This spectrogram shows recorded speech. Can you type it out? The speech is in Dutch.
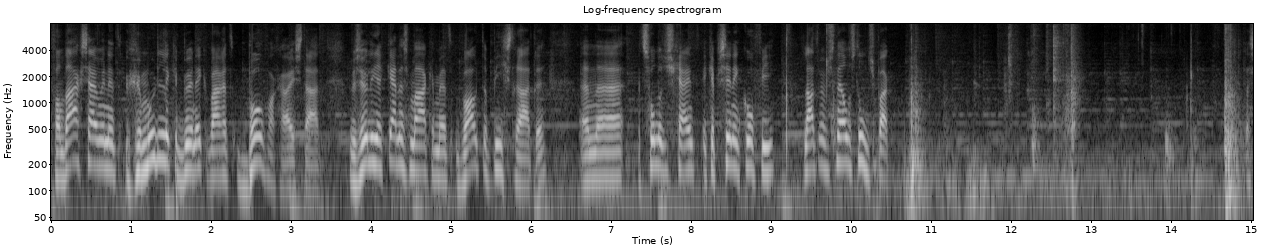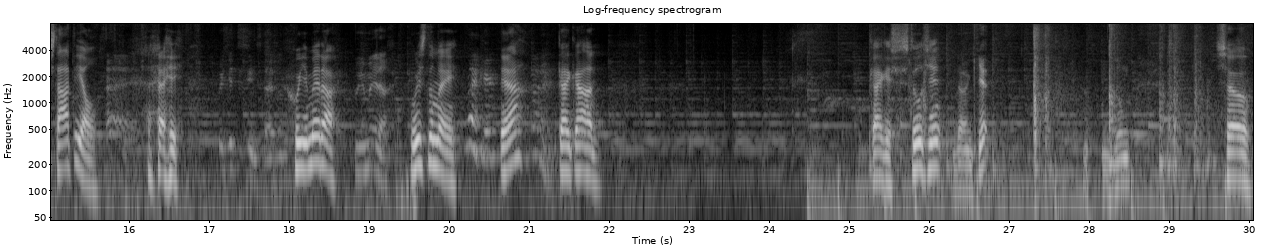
Vandaag zijn we in het gemoedelijke Bunnik waar het Bovaghuis staat. We zullen hier kennis maken met Wouter Biegstraten. En eh, het zonnetje schijnt, ik heb zin in koffie. Laten we even snel de stoeltjes pakken. Daar staat hij al. Hey, Goed je te zien, Stefan. goedemiddag. Goedemiddag. Hoe is het ermee? Lekker. Ja? Kijk aan. Kijk eens, stoeltje. Dank je. Zo.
